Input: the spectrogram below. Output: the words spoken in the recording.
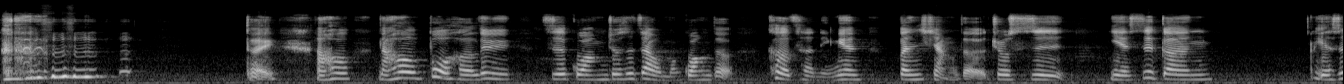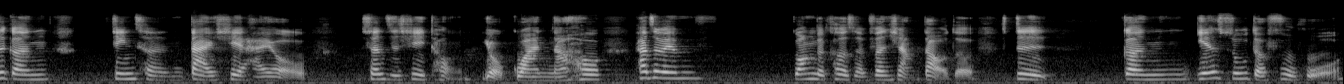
对，然后然后薄荷绿。之光就是在我们光的课程里面分享的，就是也是跟也是跟新陈代谢还有生殖系统有关。然后他这边光的课程分享到的是跟耶稣的复活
